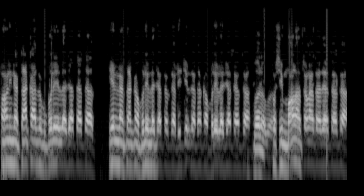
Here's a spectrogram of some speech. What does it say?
પાણીના ટાંકા લોકો ભરેલા જતા હતા. તેલના ટાંકા ભરેલા જતા હતા. ડીઝલના ટાંકા ભરેલા જતા હતા. બરાબર. પછી માળા તણાતા જતા હતા.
